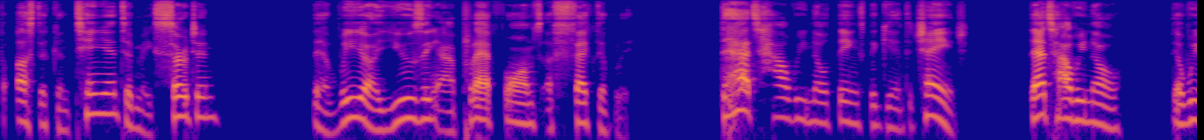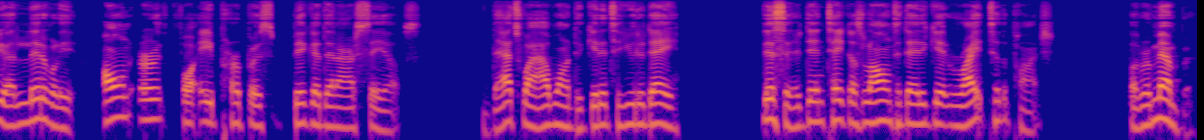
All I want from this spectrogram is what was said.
for us to continue to make certain that we are using our platforms effectively. That's how we know things begin to change. That's how we know that we are literally on earth for a purpose bigger than ourselves. That's why I wanted to get it to you today Listen, it didn't take us long today to get right to the punch. But remember,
